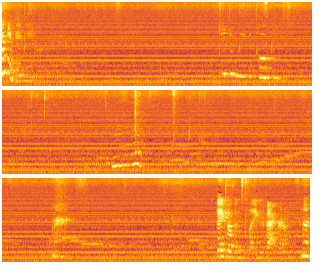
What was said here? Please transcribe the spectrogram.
Come here, baby. Get the baby puppy. Beethoven's playing in the background.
